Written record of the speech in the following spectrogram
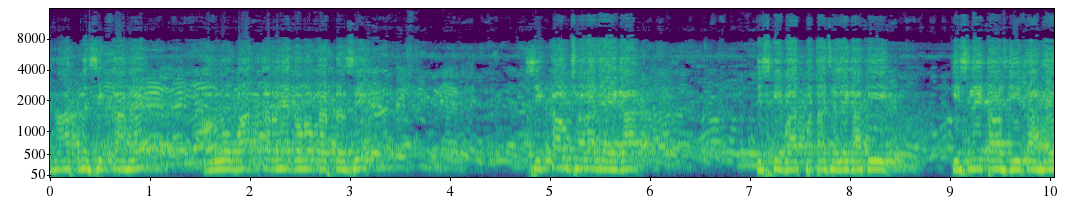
हाथ में सिक्का है और वो बात कर रहे हैं दोनों कैप्टन से। सिक्का उछाला जाएगा। इसके बाद पता चलेगा कि किसने टॉस जीता है।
